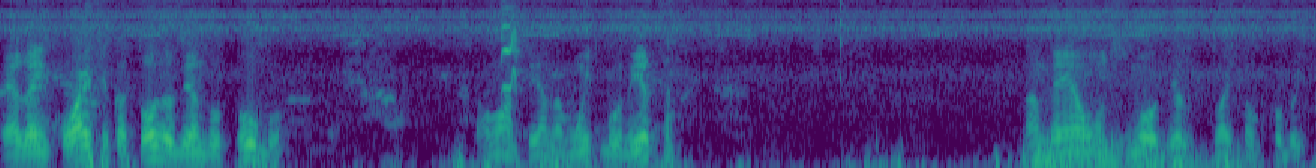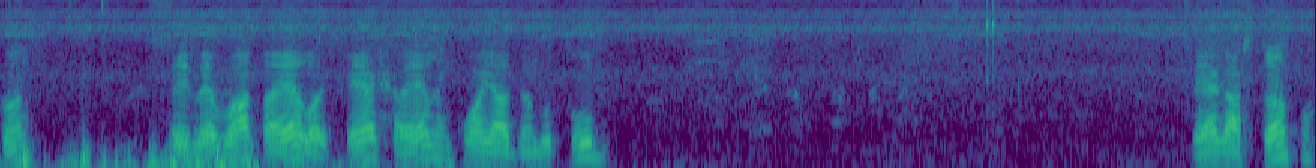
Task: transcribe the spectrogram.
Ela encolhe, fica toda dentro do tubo. É uma antena muito bonita. Também é um dos modelos que nós estamos fabricando. Você levanta ela, fecha ela, encolhe ela dentro do tubo. Pega as tampas.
